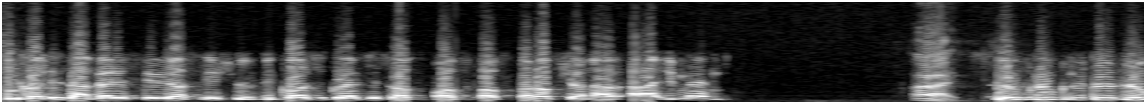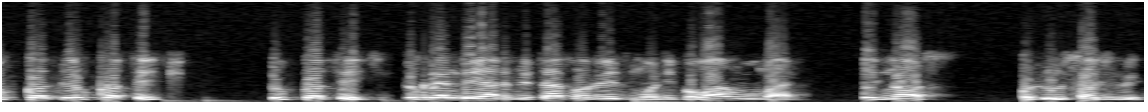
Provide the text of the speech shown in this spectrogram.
Because these are very serious issues. The consequences of, of, of corruption are, are, immense. All right. Look, look, look, look, look cottage. Look cottage. Look then they are they try to raise money for one woman, a nurse, for do surgery.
